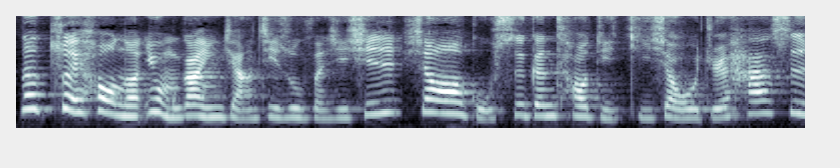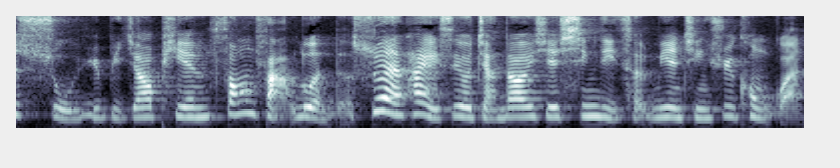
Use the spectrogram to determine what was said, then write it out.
那最后呢，因为我们刚刚已经讲技术分析，其实像股市跟超级绩效，我觉得它是属于比较偏方法论的。虽然它也是有讲到一些心理层面、情绪控管、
